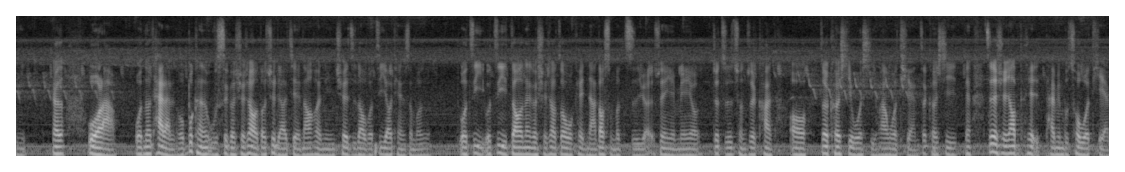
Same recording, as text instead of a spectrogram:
你，他说我啦，我那太懒了，我不可能五十个学校我都去了解，然后很明确知道我自己要填什么。我自己我自己到那个学校之后，我可以拿到什么资源，所以也没有，就只是纯粹看哦，这科系我喜欢，我填这科系，那这个学校排排名不错，我填。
